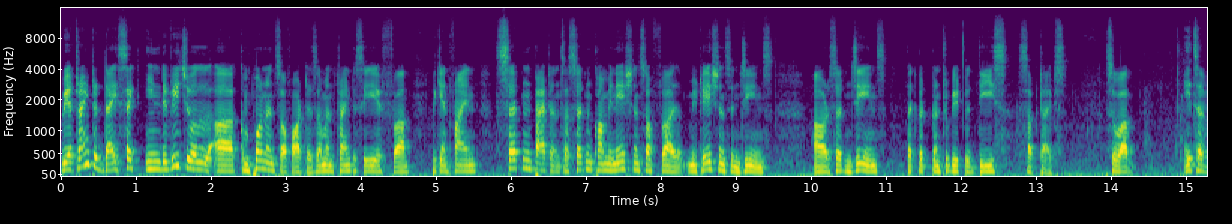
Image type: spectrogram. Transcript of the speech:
we are trying to dissect individual uh, components of autism and trying to see if uh, we can find certain patterns or certain combinations of uh, mutations in genes or certain genes that could contribute to these subtypes. So uh, it's a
